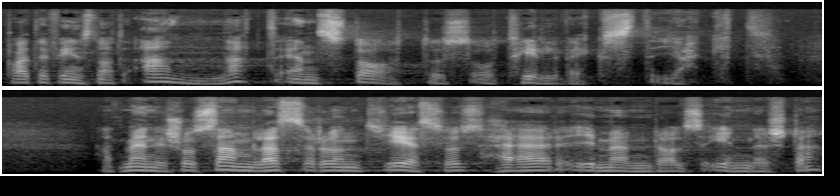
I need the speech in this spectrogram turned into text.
på att det finns något annat än status och tillväxtjakt. Att människor samlas runt Jesus här i Mölndals innersta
